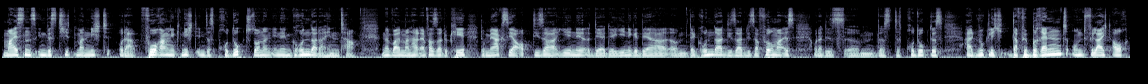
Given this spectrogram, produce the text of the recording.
meistens investiert man nicht oder vorrangig nicht in das Produkt, sondern in den Gründer dahinter. Ne, weil man halt einfach sagt, okay, du merkst ja, ob dieser jene, der, derjenige, der ähm, der Gründer dieser, dieser Firma ist oder des, ähm, des, des Produktes halt wirklich dafür brennt und vielleicht auch äh,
